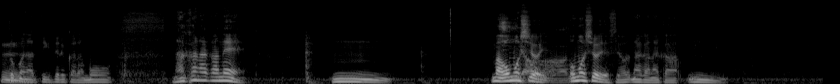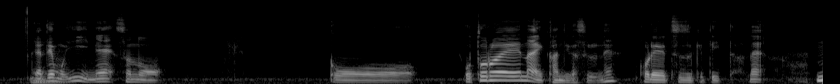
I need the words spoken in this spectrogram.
こになってきてるから、もうなかなかねうん。まあ面白い面白いですよなかなか。うん。いやでもいいねそのこう衰えない感じがするね。これ続けていったらね。うー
